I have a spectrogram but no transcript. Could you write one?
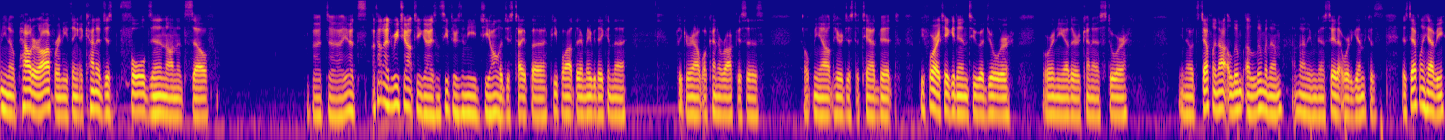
you know, powder off or anything. It kind of just folds in on itself but uh, yeah, it's. I thought I'd reach out to you guys and see if there's any geologist type uh, people out there. Maybe they can uh, figure out what kind of rock this is. Help me out here just a tad bit before I take it into a jeweler or any other kind of store. You know, it's definitely not alum aluminum. I'm not even going to say that word again because it's definitely heavy.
